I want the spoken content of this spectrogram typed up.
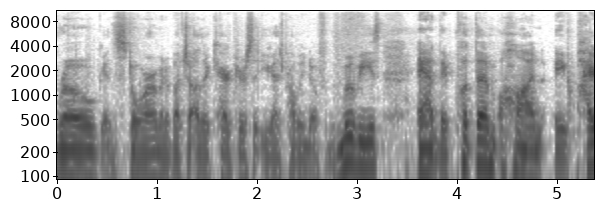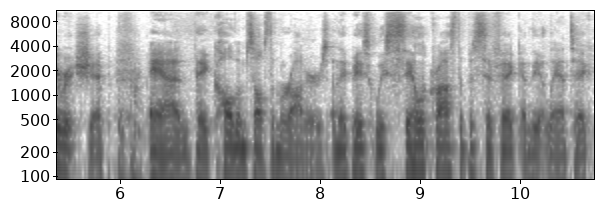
rogue and storm and a bunch of other characters that you guys probably know from the movies and they put them on a pirate ship and they call themselves the marauders and they basically sail across the pacific and the atlantic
